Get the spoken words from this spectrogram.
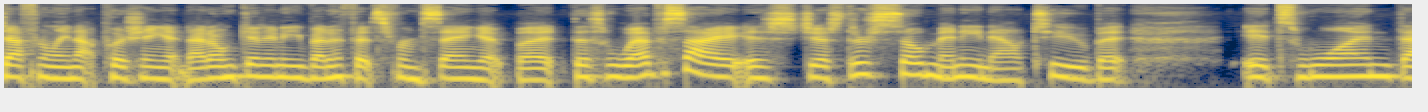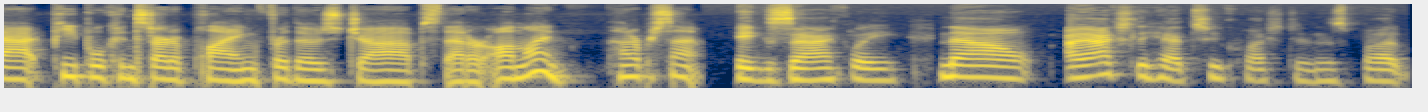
Definitely not pushing it, and I don't get any benefits from saying it, but this website is just, there's so many now too, but it's one that people can start applying for those jobs that are online 100% exactly now i actually had two questions but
